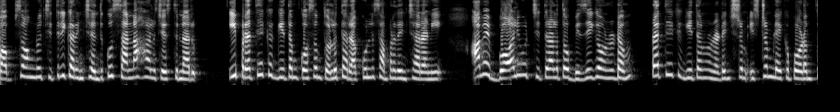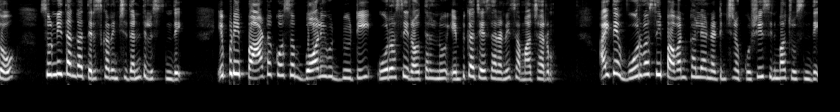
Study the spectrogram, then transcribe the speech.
పబ్ సాంగ్ను చిత్రీకరించేందుకు సన్నాహాలు చేస్తున్నారు. ఈ ప్రత్యేక గీతం కోసం తొలుత రకుల్ను సంప్రదించారని ఆమె బాలీవుడ్ చిత్రాలతో బిజీగా ఉండడం ప్రత్యేక గీతంలో నటించడం ఇష్టం లేకపోవడంతో సున్నితంగా తిరస్కరించిందని తెలుస్తుంది. ఇప్పుడు ఈ పాట కోసం బాలీవుడ్ బ్యూటీ ఊర్వశి రౌతలను ఎంపిక చేశారని సమాచారం. అయితే ఊర్వశి పవన్ కళ్యాణ్ నటించిన ఖుషీ సినిమా చూసింది.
